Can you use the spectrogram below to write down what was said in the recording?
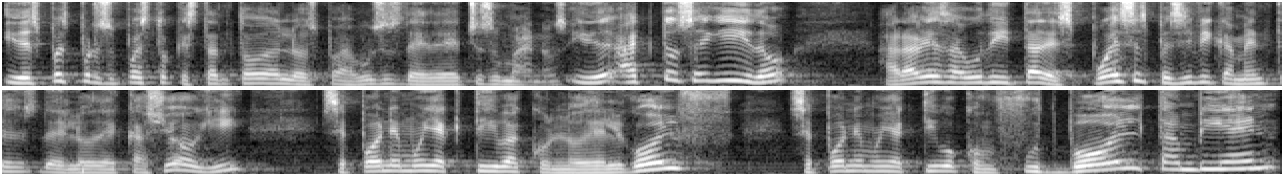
y, después, por supuesto, que están todos los abusos de derechos humanos. Y acto seguido, Arabia Saudita, después específicamente de lo de Khashoggi, se pone muy activa con lo del golf, se pone muy activo con fútbol también,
